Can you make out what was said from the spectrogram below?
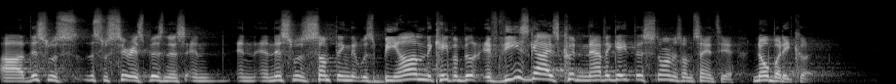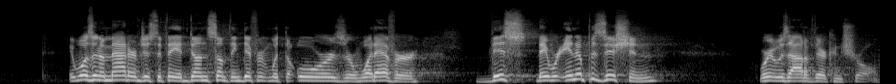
Uh, this, was, this was serious business, and, and, and this was something that was beyond the capability. If these guys couldn't navigate this storm, is what I'm saying to you, nobody could. It wasn't a matter of just if they had done something different with the oars or whatever. This, they were in a position where it was out of their control.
